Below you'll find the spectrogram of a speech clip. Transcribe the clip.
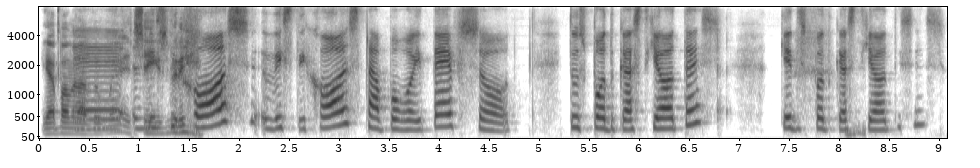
Για πάμε να Ε, δούμε, έτσι έχεις βρει. δυστυχώς, δυστυχώς θα απογοητεύσω τους podcastιώτες και τις podcastιώτησες.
